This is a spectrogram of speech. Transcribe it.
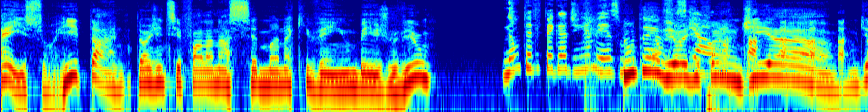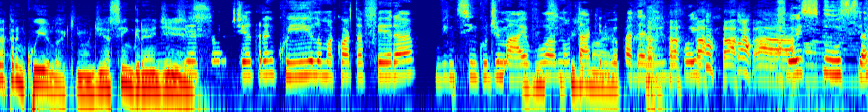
É isso. Rita, então a gente se fala na semana que vem. Um beijo, viu? Não teve pegadinha mesmo. Não teve. É Hoje foi um dia, um dia tranquilo aqui, um dia sem grandes. Um dia, um dia tranquilo, uma quarta-feira, 25 de maio. 25 Vou anotar aqui no meu caderninho. Foi, foi sussa.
